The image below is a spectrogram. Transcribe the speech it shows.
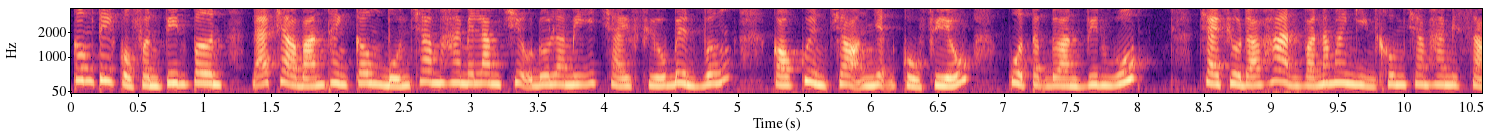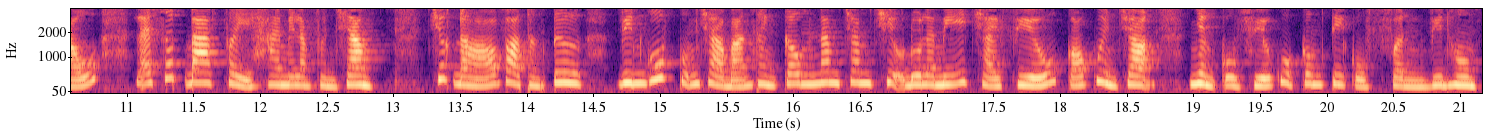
Công ty cổ phần Vinpearl đã chào bán thành công 425 triệu đô la Mỹ trái phiếu bền vững có quyền chọn nhận cổ phiếu của tập đoàn Vingroup. Trái phiếu đáo hạn vào năm 2026, lãi suất 3,25%. Trước đó vào tháng 4, Vingroup cũng chào bán thành công 500 triệu đô la Mỹ trái phiếu có quyền chọn nhận cổ phiếu của công ty cổ phần Vinhome.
